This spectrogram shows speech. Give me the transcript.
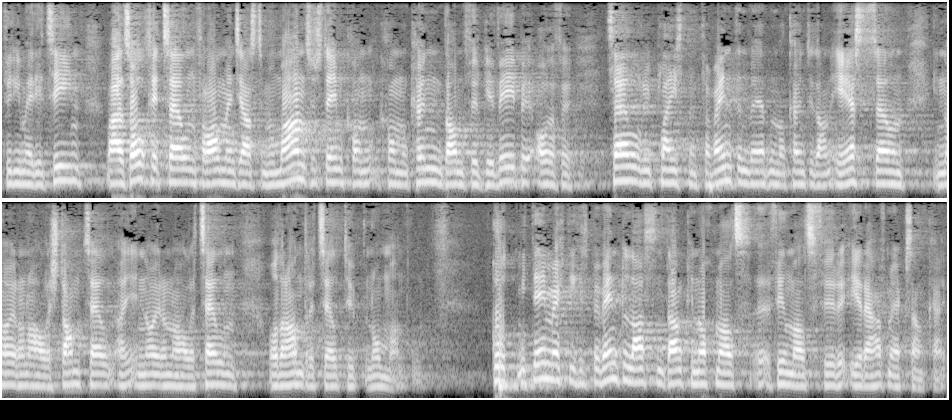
für die Medizin, weil solche Zellen, vor allem wenn sie aus dem humanen System kommen, können dann für Gewebe oder für Zellreplacement verwenden werden. Man könnte dann ES-Zellen in neuronale Stammzellen, äh, in neuronale Zellen oder andere Zelltypen umwandeln. Gut, mit dem möchte ich es bewenden lassen. Danke nochmals äh, vielmals für Ihre Aufmerksamkeit.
